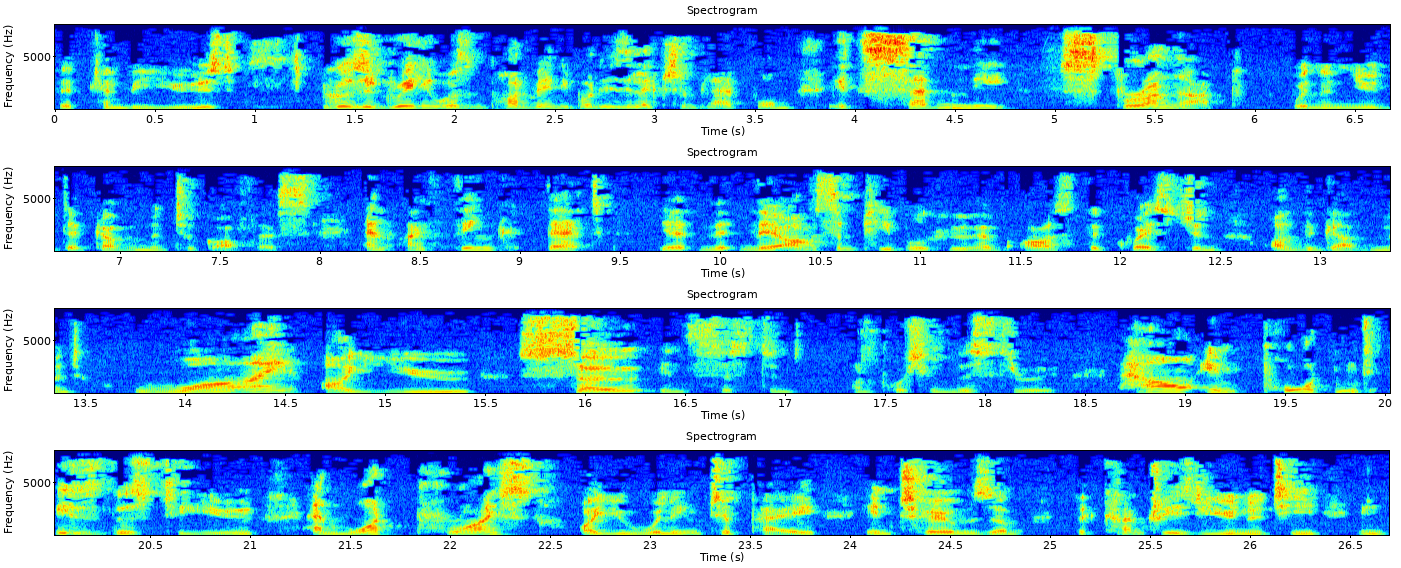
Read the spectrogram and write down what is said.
that can be used because it really wasn't part of anybody's election platform. It suddenly sprung up when the new government took office, and I think that yeah, there are some people who have asked the question of the government, why are you so insistent on pushing this through? How important is this to you and what price are you willing to pay in terms of the country's unity, in,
